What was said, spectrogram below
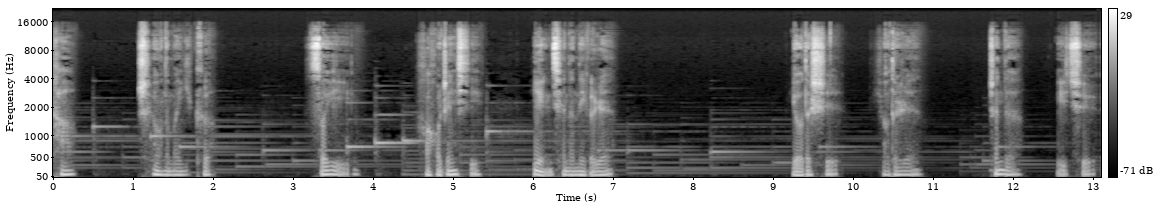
他只有那么一个，所以好好珍惜眼前的那个人。有的事，有的人，真的，一去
